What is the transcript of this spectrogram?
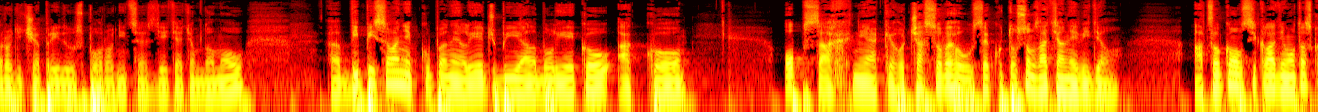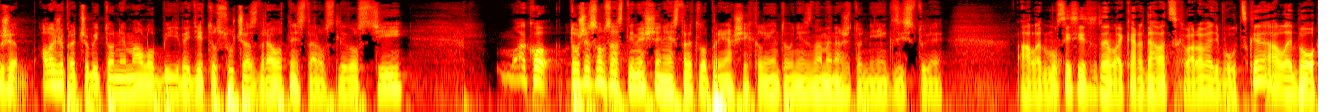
rodičia prídu z pôrodnice s dieťaťom domov. Vypisovanie kúpenej liečby alebo liekov ako obsah nejakého časového úseku, to som zatiaľ nevidel. A celkom si kladiem otázku, že ale že prečo by to nemalo byť, veď je to súčasť zdravotnej starostlivosti. Ako to, že som sa s tým ešte nestretol pri našich klientoch, neznamená, že to neexistuje. Ale musí si to ten lekár dávať schváľovať v úcke, alebo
